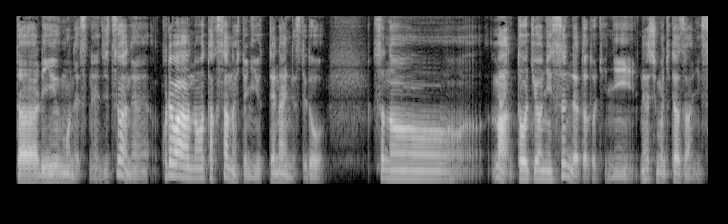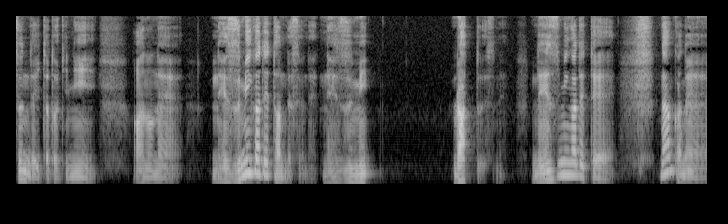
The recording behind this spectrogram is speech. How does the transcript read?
た理由もですね実はねこれはあのたくさんの人に言ってないんですけどそのまあ東京に住んでた時にね下北沢に住んでいた時にあのねネズミが出たんですよね。ネズミ。ラットですね。ネズミが出てなんかね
